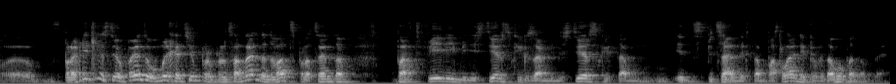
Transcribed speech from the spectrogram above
в правительстве, поэтому мы хотим пропорционально 20% портфелей министерских, замминистерских, там, специальных там посланников и тому подобное.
